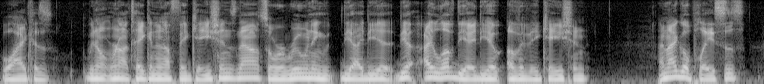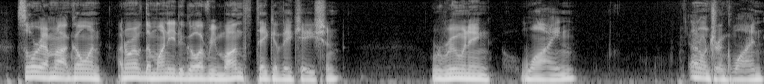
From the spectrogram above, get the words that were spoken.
Why? Because we don't. We're not taking enough vacations now, so we're ruining the idea. Yeah, I love the idea of a vacation, and I go places. Sorry, I'm not going. I don't have the money to go every month take a vacation. Ruining wine. I don't drink wine.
